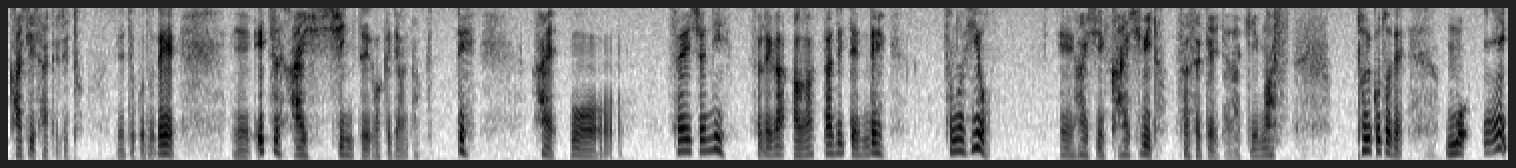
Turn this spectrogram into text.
開始されるというころで、えーいつ配信というわけではなくてはいもう最初にそれが上がった時点でその日を、えー配信開始日とさせていただきます。ということでもう一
